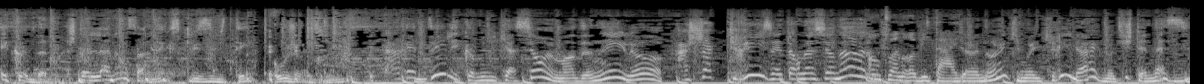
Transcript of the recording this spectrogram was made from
Écoute, Benoît, je te l'annonce en exclusivité aujourd'hui. Arrêtez les communications à un moment donné, là. À chaque crise internationale. Antoine Il y Robitaille. en a un qui m'a écrit hier, qui m'a dit que j'étais nazi.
